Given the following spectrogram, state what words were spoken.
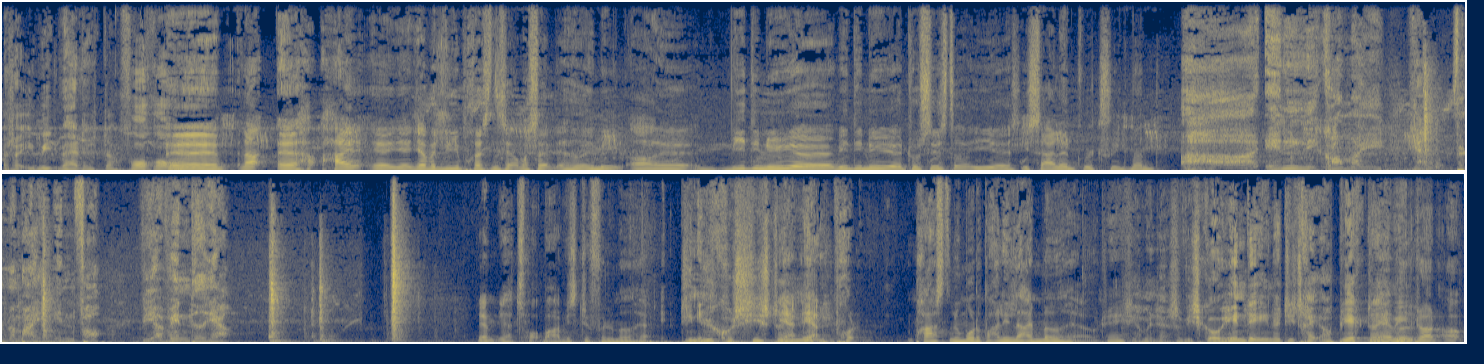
Altså, Emil, hvad er det, der foregår? Øh, nej, øh, hej, øh, jeg- vil lige præsentere mig selv. Jeg hedder Emil, og øh, vi er de nye, øh, vi er de nye øh, kursister i, øh, i Silent Retreatment. Ah, endelig kommer I. Ja, følg med mig indenfor. Vi har ventet jer. Jamen, jeg tror bare, vi skal følge med her. De nye kursister, Ja, Emil? ja, prøv, præsten, nu må du bare lige lege med her, okay? Jamen altså, vi skal jo hente en af de tre objekter, jeg Emil. ved godt, og,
